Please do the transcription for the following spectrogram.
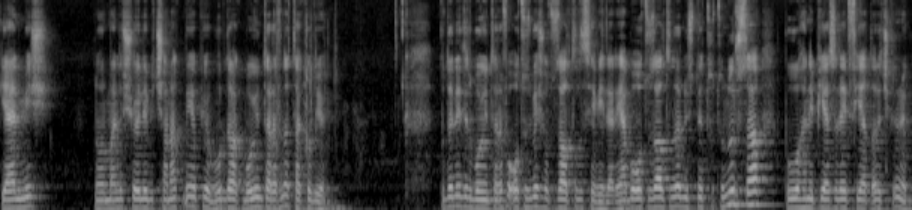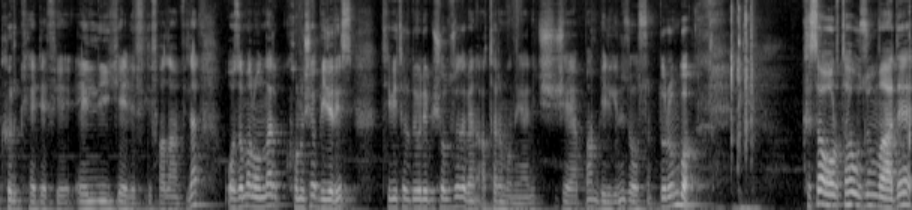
gelmiş. Normalde şöyle bir çanak mı yapıyor? Burada bak boyun tarafında takılıyor. Bu da nedir boyun tarafı? 35-36'lı seviyeler. Ya bu 36'ların üstüne tutunursa bu hani piyasada hep fiyatları çıkıyor ya 40 hedefi, 52 hedefli falan filan. O zaman onlar konuşabiliriz. Twitter'da öyle bir şey olursa da ben atarım onu yani hiç şey yapmam bilginiz olsun. Durum bu. Kısa, orta, uzun vade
